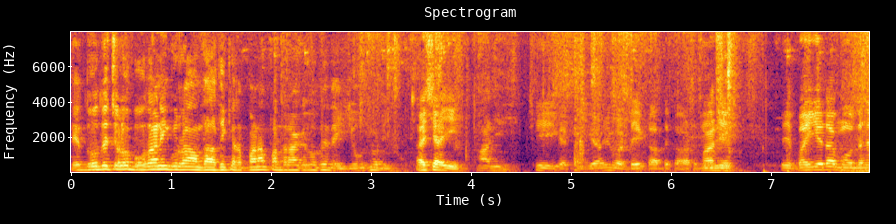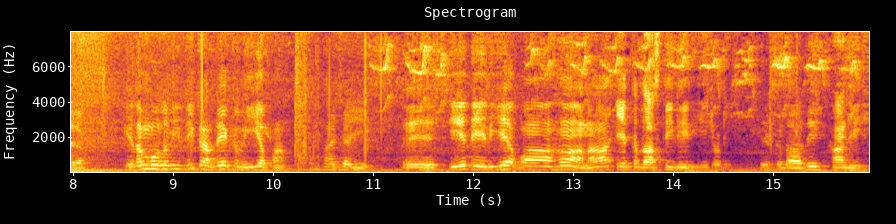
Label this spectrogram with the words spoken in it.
ਤੇ ਦੁੱਧ ਚਲੋ ਬਹੁਤਾ ਨਹੀਂ ਗੁਰੂ ਰਾਮਦਾਸ ਦੀ ਕਿਰਪਾ ਨਾਲ 15 ਕਿਲੋ ਤੇ ਦੇਈ ਜਾਊ ਝੋਟੀ। ਅੱਛਾ ਜੀ। ਹਾਂਜੀ ਠੀਕ ਹੈ ਠੀਕ ਹੈ ਵੀ ਵੱਡੇ ਕੱਦ ਕਾਠ ਦੀ ਹਾਂਜੀ। ਜੇ। ਤੇ ਬਾਈ ਇਹਦਾ ਮੁੱਲ ਫਿਰ ਇਹਦਾ ਮੁੱਲ ਵੀਰ ਜੀ ਕਰਦੇ ਇੱਕ 20 ਆਪਾਂ। ਅੱਛਾ ਜੀ। ਤੇ ਇਹ ਦੇ ਦਈਏ ਆਪਾਂ ਹਾਂ ਨਾ ਇੱਕ 10 ਦੀ ਦੇ ਦਈਏ ਇੱਕ ਦੱਸ ਦੀ? ਹਾਂਜੀ।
